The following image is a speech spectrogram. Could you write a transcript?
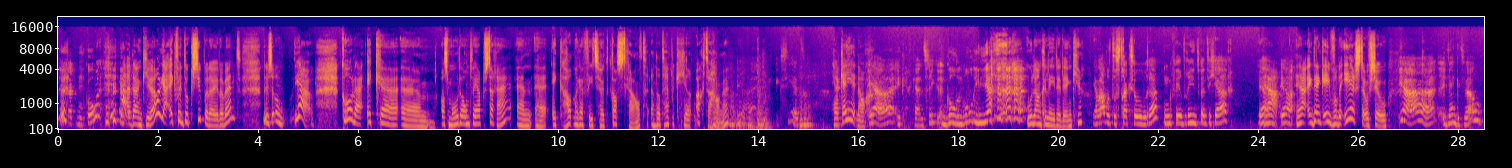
Leuk dat ik moet komen. Ja, dankjewel. Ja, ik vind het ook super dat je er bent. Dus oh, ja, Carola, ik eh, ehm, als modeontwerpster, hè, en eh, ik had nog even iets uit de kast gehaald. En dat heb ik hier achter hangen. Ja, ik zie het. Herken je het nog? Ja, ik herken het zeker. Een golden oldie. Ja. Hoe lang geleden denk je? Ja, we hadden het er straks over, hè? Ongeveer 23 jaar. Ja, ja. ja. ja, ik denk een van de eerste of zo. ik denk het wel.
